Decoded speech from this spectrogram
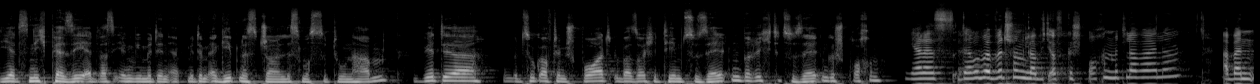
die jetzt nicht per se etwas irgendwie mit, den, mit dem Ergebnisjournalismus zu tun haben. Wird dir in Bezug auf den Sport über solche Themen zu selten berichtet, zu selten gesprochen? Ja, das, darüber wird schon, glaube ich, oft gesprochen mittlerweile. Aber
